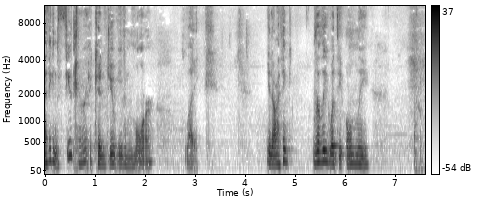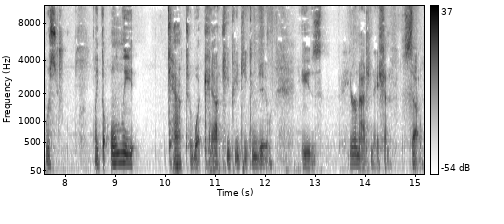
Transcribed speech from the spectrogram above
I think in the future it could do even more. Like, you know, I think really what the only like the only cap to what ChatGPT can do is your imagination. So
